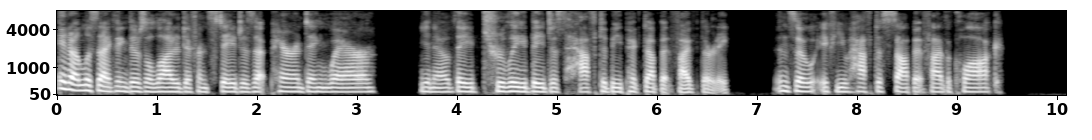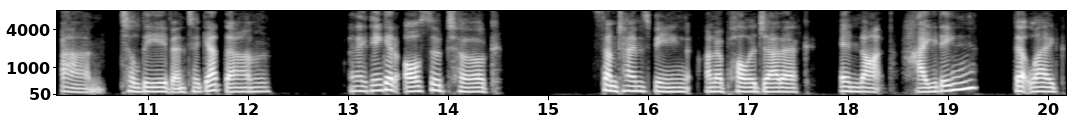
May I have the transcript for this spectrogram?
you know, listen, I think there's a lot of different stages at parenting where, you know, they truly they just have to be picked up at 5:30. And so if you have to stop at five o'clock um, to leave and to get them, and I think it also took sometimes being unapologetic and not hiding that like,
